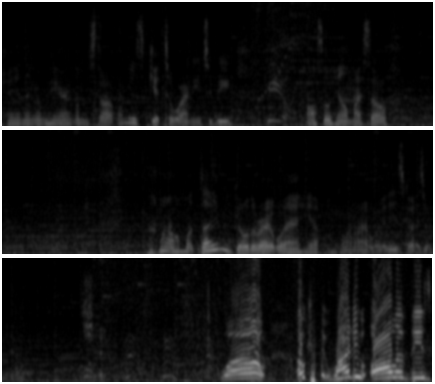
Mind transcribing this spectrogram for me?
Okay, anything over here? Let me stop. Let me just get to where I need to be. Also heal myself. Am I almost, did I even go the right way? Yep, I'm going the right way. These guys are new. Shit. Whoa! Okay, why do all of these...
